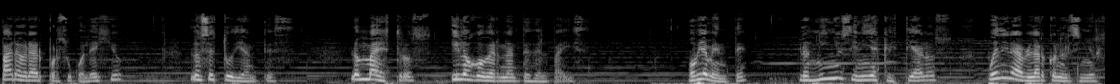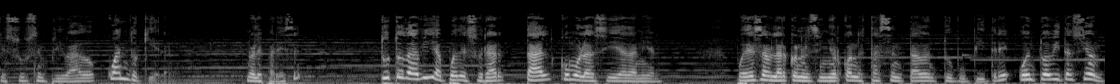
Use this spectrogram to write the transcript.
para orar por su colegio, los estudiantes, los maestros y los gobernantes del país. Obviamente, los niños y niñas cristianos pueden hablar con el Señor Jesús en privado cuando quieran. ¿No les parece? Tú todavía puedes orar tal como lo hacía Daniel. Puedes hablar con el Señor cuando estás sentado en tu pupitre o en tu habitación,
